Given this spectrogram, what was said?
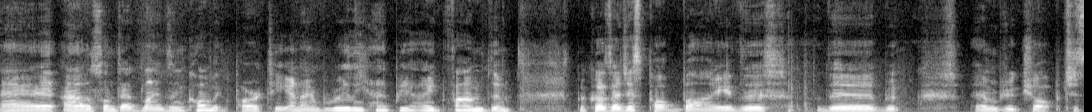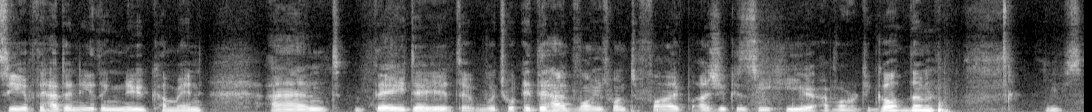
uh, Alice in Deadlines and Comic Party, and I'm really happy I'd found them because I just popped by the the book um, bookshop to see if they had anything new come in, and they did. Which they had volumes one to five, but as you can see here, I've already got them. Oops.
